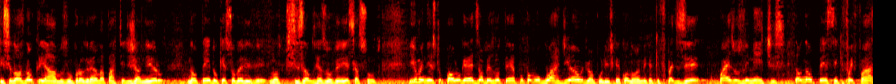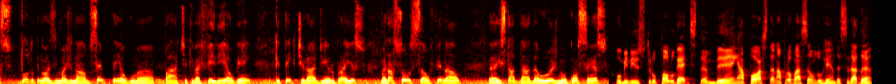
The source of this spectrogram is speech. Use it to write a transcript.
e se nós não criarmos um programa a partir de janeiro, não tem do que sobreviver. Nós precisamos resolver esse assunto. E o ministro Paulo Guedes, ao mesmo tempo, como guardião de uma política econômica que para dizer quais os limites. Então não pensem que foi fácil, tudo que nós imaginávamos sempre tem alguma parte que vai ferir alguém, que tem que tirar dinheiro para isso, mas a solução final é, está dada hoje num consenso. O ministro Paulo Guedes também aposta na aprovação do Renda Cidadã.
